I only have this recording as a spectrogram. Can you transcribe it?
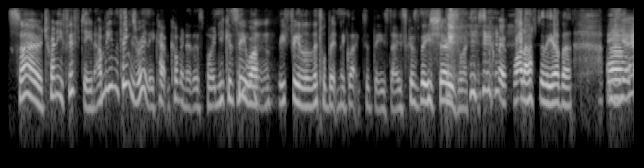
So 2015. I mean, things really kept coming at this point. You can see why Mm. we feel a little bit neglected these days because these shows just coming one after the other. Um, yeah.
